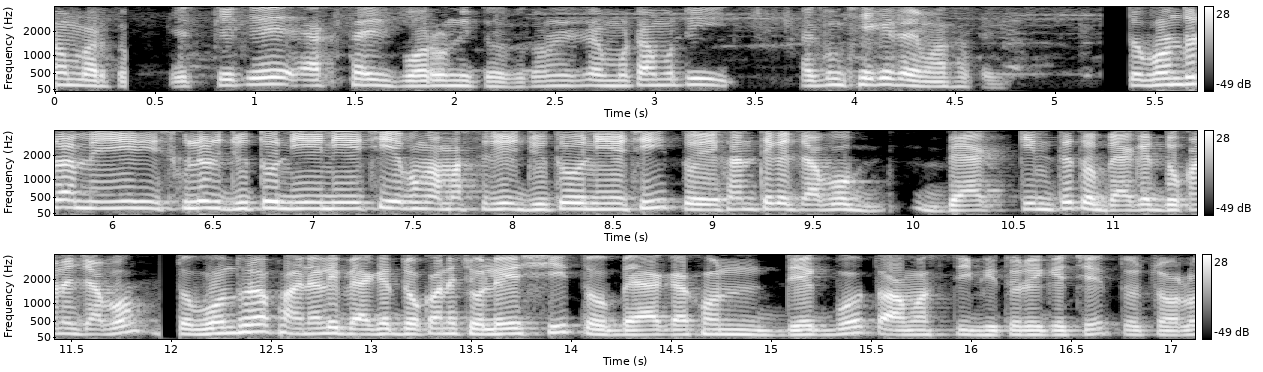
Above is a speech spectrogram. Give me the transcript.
নম্বর তো। এর থেকে এক সাইজ বড় নিতে হবে কারণ এটা মোটামুটি একদম ঠেকে যায় মাথাতে। তো বন্ধুরা, মেয়ের স্কুলের জুতো নিয়ে নিয়েছি এবং আমার স্ত্রীর জুতো নিয়েছি। তো এখান থেকে যাব ব্যাগ কিনতে, তো ব্যাগের দোকানে যাব। তো বন্ধুরা ফাইনালি ব্যাগের দোকানে চলে এসেছি। তো ব্যাগ এখন দেখব, তো আমার স্ত্রী ভিতরে গেছে। তো চলো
